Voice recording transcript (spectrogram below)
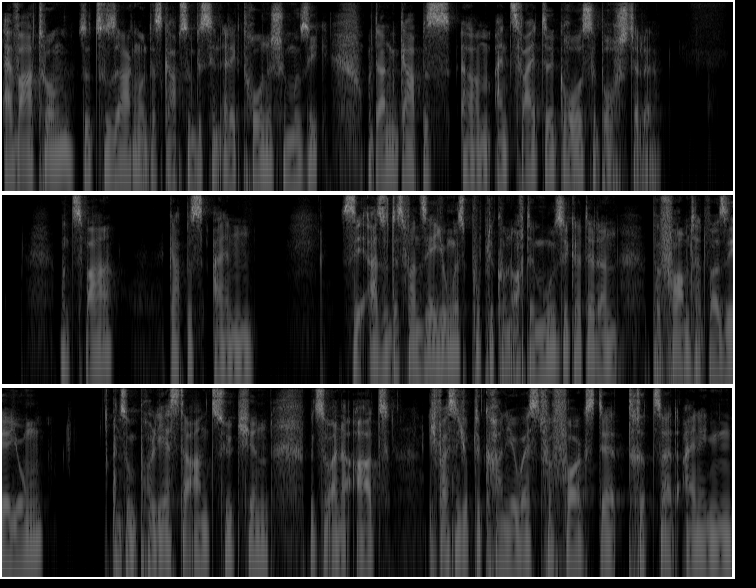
Erwartung sozusagen und es gab so ein bisschen elektronische Musik. Und dann gab es ähm, eine zweite große Bruchstelle. Und zwar gab es ein sehr, also das war ein sehr junges Publikum, auch der Musiker, der dann performt hat, war sehr jung, in so einem Polyesteranzügchen mit so einer Art, ich weiß nicht, ob du Kanye West verfolgst, der tritt seit einigen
